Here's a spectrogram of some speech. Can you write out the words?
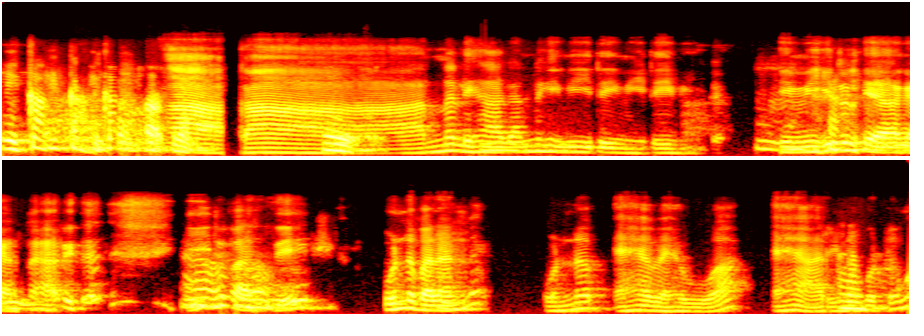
එකක් එකක් වශයෙන්. ආ කාන්න ලියා ගන්න හිමීට හිමීට හිමීට. හිමීට ලියා ගන්න හරිද? ඊට පස්සේ ඔන්න බලන්න ඔන්න ඇහැ වැහුවා. ඇහැ අරිනකොටම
